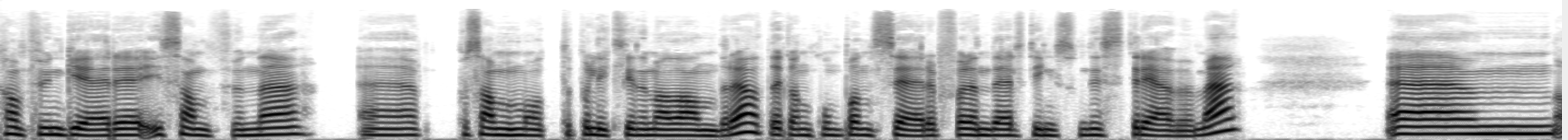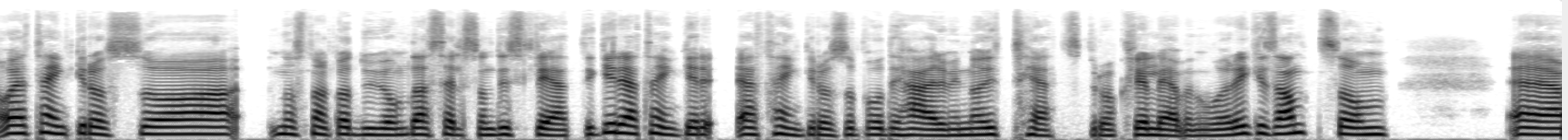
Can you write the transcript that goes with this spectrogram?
kan fungere i samfunnet eh, på samme måte på lik linje med alle andre, at det kan kompensere for en del ting som de strever med. Um, og jeg tenker også Nå snakka du om deg selv som dysletiker. Jeg tenker, jeg tenker også på de her minoritetsspråklige elevene våre, ikke sant, som eh,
